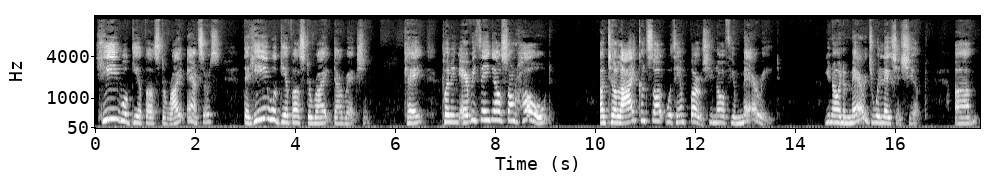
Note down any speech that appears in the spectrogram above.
He will give us the right answers, that He will give us the right direction. Okay? Putting everything else on hold until I consult with Him first. You know, if you're married, you know, in a marriage relationship, um,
